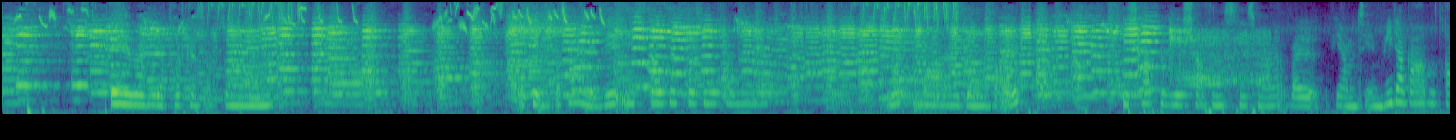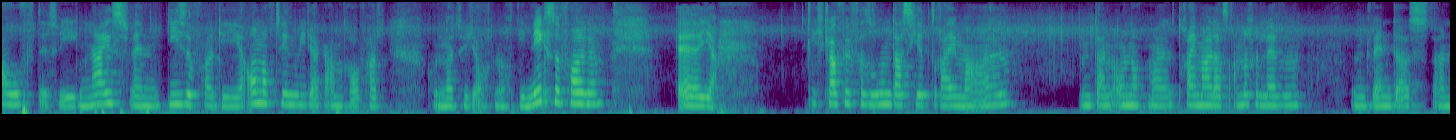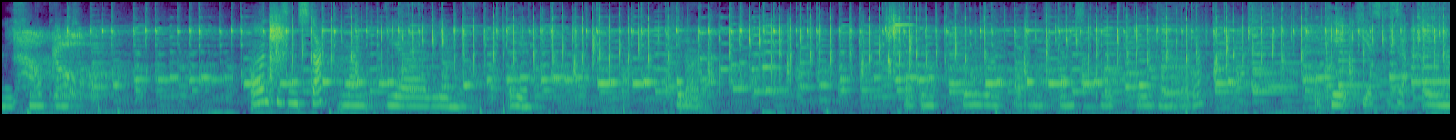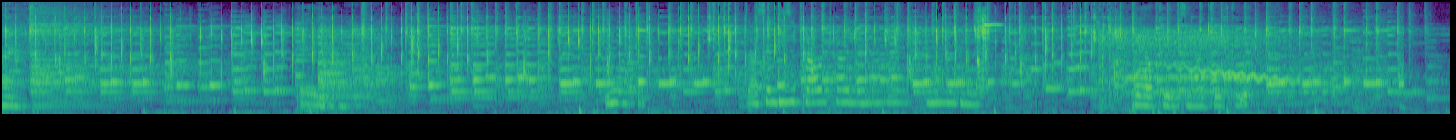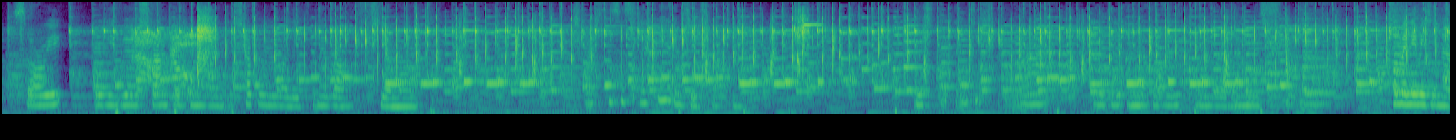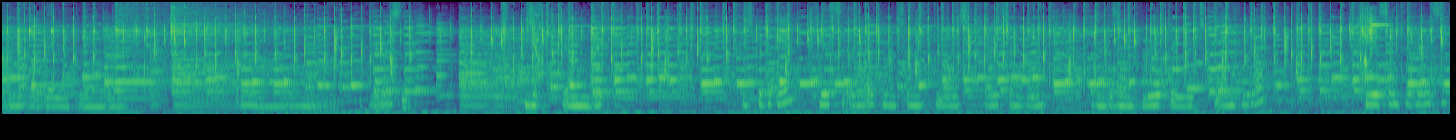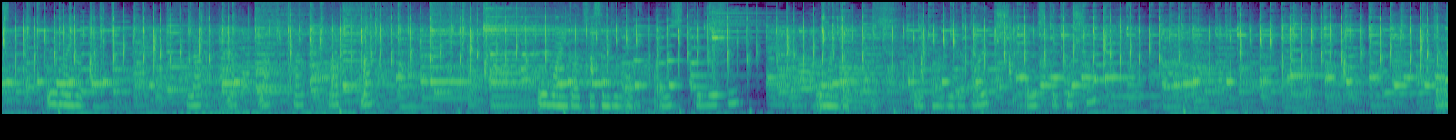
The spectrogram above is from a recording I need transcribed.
Immer wieder Podcast aufzunehmen. Okay, was machen wir? wir ich glaube, wir versuchen nochmal den Wald. Ich hoffe, wir schaffen es diesmal, weil wir haben 10 Wiedergaben drauf. Deswegen nice, wenn diese Folge hier auch noch 10 Wiedergaben drauf hat. Kommt natürlich auch noch die nächste Folge. Äh, ja. Ich glaube, wir versuchen das hier dreimal. Und dann auch nochmal dreimal das andere Level. Und wenn das dann nicht hinkommt. Und wir sind stuck. Nein, wir leben noch. Okay. Okay, Okay, hier kommen wir nämlich in eine andere Welt.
